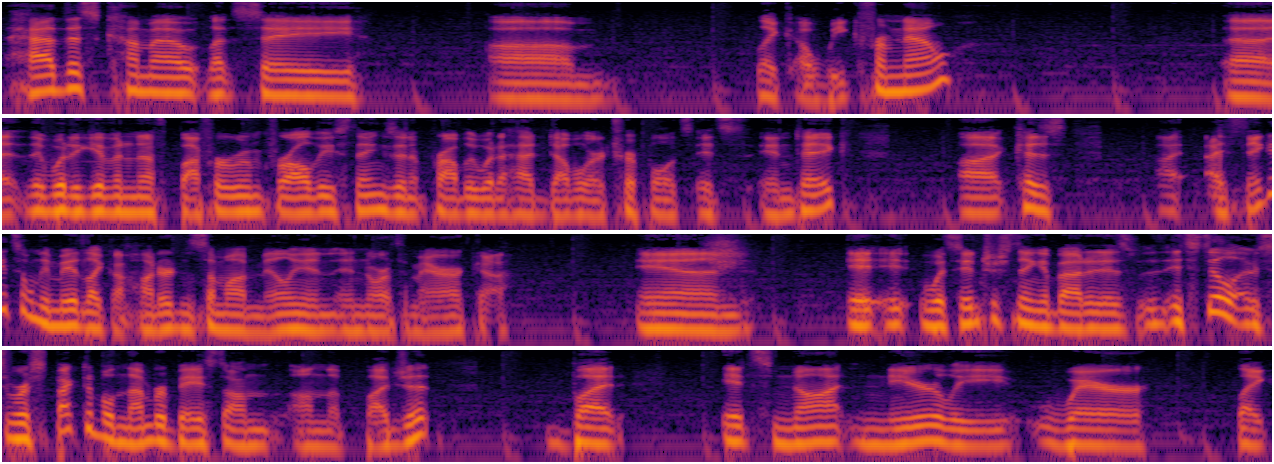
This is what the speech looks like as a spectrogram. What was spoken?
Had this come out, let's say, um, like a week from now, uh, they would have given enough buffer room for all these things, and it probably would have had double or triple its its intake. Because I, I think it's only made like a hundred and some odd million in North America, and it, it, what's interesting about it is it's still it's a respectable number based on on the budget, but it's not nearly where like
